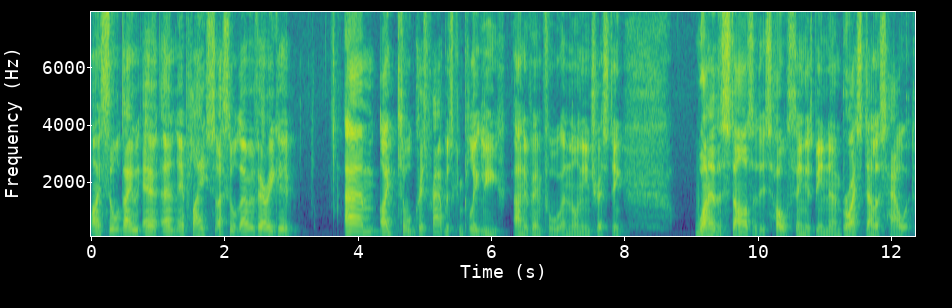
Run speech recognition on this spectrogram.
I thought they earned their place. I thought they were very good. Um, I thought Chris Pratt was completely uneventful and uninteresting. One of the stars of this whole thing has been um, Bryce Dallas Howard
